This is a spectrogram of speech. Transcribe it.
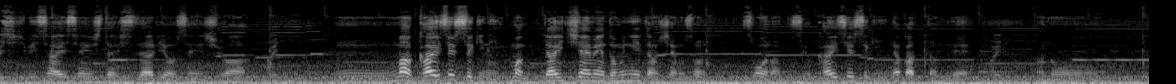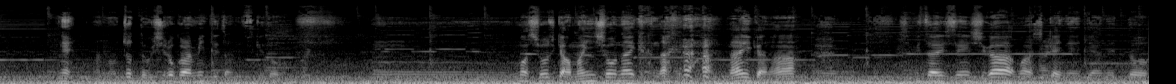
い。渋沢選手対須田亮選手は、はい、うーんまあ解説席に、まあ、第1試合目ドミネーターの試合もそうそうなんですよ。解説席にいなかったんで、ちょっと後ろから見てたんですけどうーんまあ正直あんま印象ないかな。ないかな。渋沢選手が、まあ、しっかりね、リアネット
